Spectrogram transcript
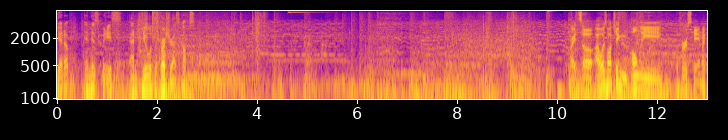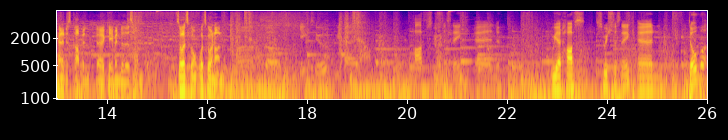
get up in his face and deal with the pressure as it comes. Right, so I was watching only first game. I kind of just cop in, uh, came into this one. So what's going what's going on? Uh, so game two, we had Hoff switch to Snake, and we had Hoff switch to Snake, and Dova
